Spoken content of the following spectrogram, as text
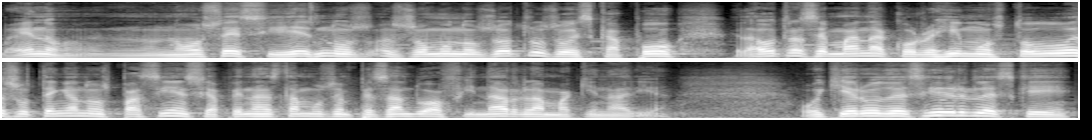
bueno, no sé si es somos nosotros o escapó. La otra semana corregimos todo eso. Ténganos paciencia, apenas estamos empezando a afinar la maquinaria. Hoy quiero decirles que,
